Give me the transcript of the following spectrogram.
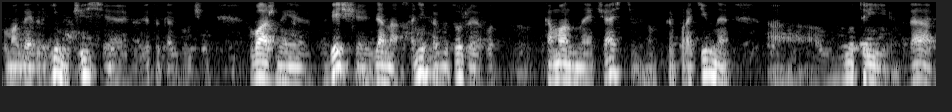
помогай другим, учись, э, это как бы очень важные вещи для нас, они как бы тоже вот командная часть, ну, корпоративная, а, внутри, да,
